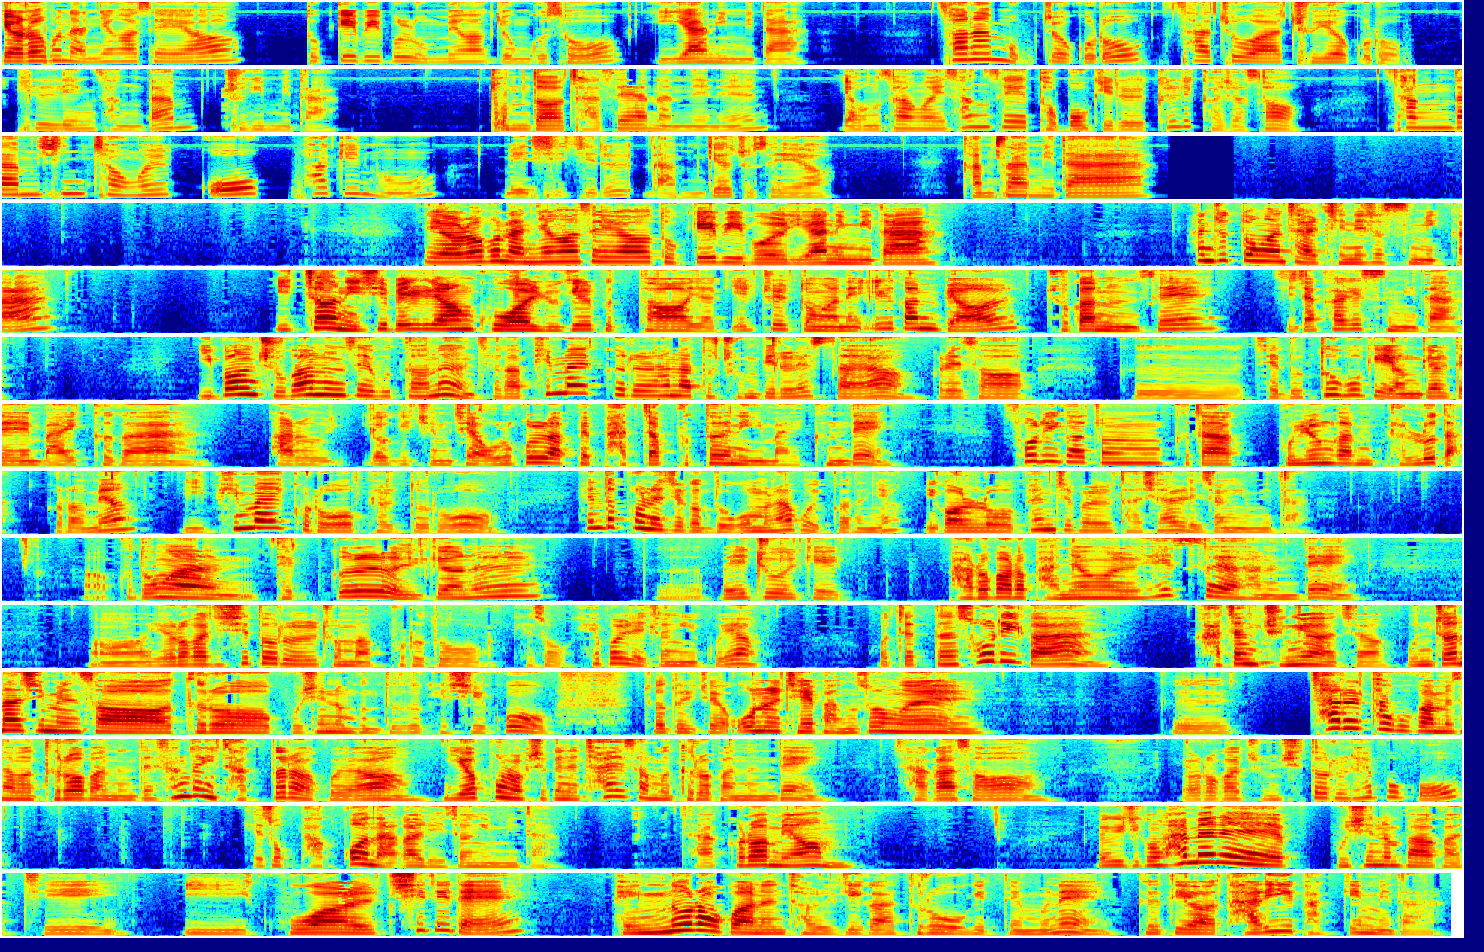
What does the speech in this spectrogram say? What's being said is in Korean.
여러분 안녕하세요. 도깨비불 운명학 연구소 이한입니다. 선한 목적으로 사주와 주역으로 힐링 상담 중입니다. 좀 더 자세한 안내는 영상의 상세 더보기를 클릭하셔서 상담 신청을 꼭 확인 후 메시지를 남겨주세요. 감사합니다. 네, 여러분 안녕하세요. 도깨비볼 이한입니다. 한 주 동안 잘 지내셨습니까? 2021년 9월 6일부터 약 일주일 동안의 일간별 주간 운세 시작하겠습니다. 이번 주간 운세부터는 제가 핀마이크를 하나 더 준비를 했어요. 그래서 그 제 노트북에 연결된 마이크가 바로 여기 지금 제 얼굴 앞에 바짝 붙어있는 이 마이크인데 소리가 좀 그닥 볼륨감이 별로다. 그러면 이 핀마이크로 별도로 핸드폰에 지금 녹음을 하고 있거든요. 이걸로 편집을 다시 할 예정입니다. 어, 그동안 댓글 의견을 그 매주 이렇게 바로바로 바로 반영을 했어야 하는데 어, 여러 가지 시도를 좀 앞으로도 계속 해볼 예정이고요. 어쨌든 소리가 가장 중요하죠. 운전하시면서 들어보시는 분들도 계시고 저도 이제 오늘 제 방송을 그 차를 타고 가면서 한번 들어봤는데 상당히 작더라고요. 이어폰 없이 그냥 차에서 한번 들어봤는데 작아서 여러 가지 좀 시도를 해보고 계속 바꿔나갈 예정입니다. 자 그러면 여기 지금 화면에 보시는 바와 같이 이 9월 7일에 백로라고 하는 절기가 들어오기 때문에 드디어 달이 바뀝니다.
